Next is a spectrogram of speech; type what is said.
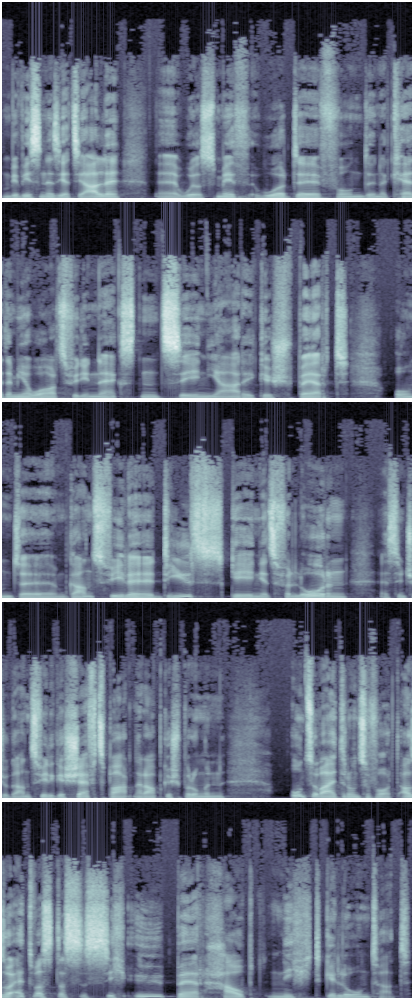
Und wir wissen es jetzt ja alle, äh, Will Smith wurde von den Academy Awards für die nächsten zehn Jahre gesperrt und äh, ganz viele Deals gehen jetzt verloren. Es sind schon ganz viele Geschäftspartner abgesprungen und so weiter und so fort. Also etwas, das sich überhaupt nicht gelohnt hat.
